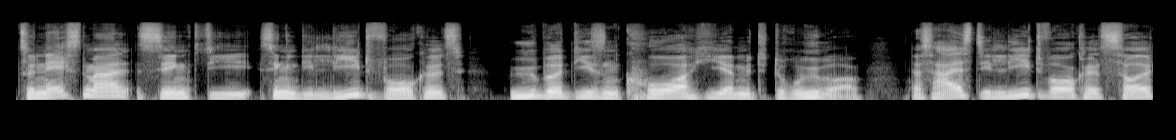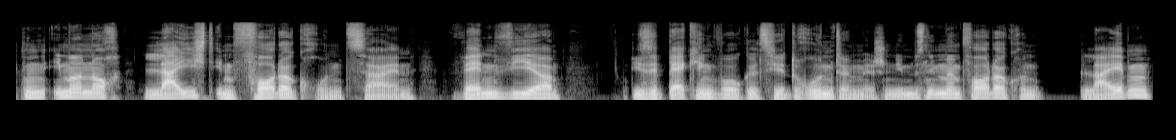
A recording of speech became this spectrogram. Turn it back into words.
Zunächst mal singt die, singen die Lead Vocals über diesen Chor hier mit drüber. Das heißt, die Lead Vocals sollten immer noch leicht im Vordergrund sein, wenn wir diese Backing Vocals hier drunter mischen. Die müssen immer im Vordergrund bleiben.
